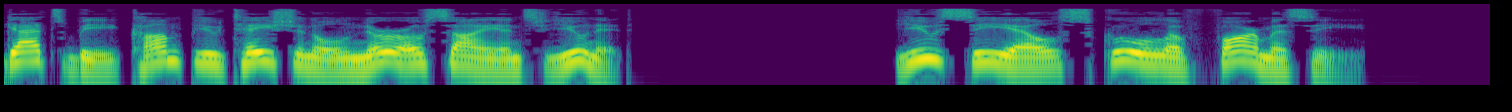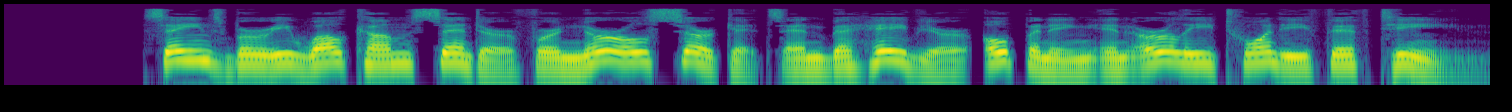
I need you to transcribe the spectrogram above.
Gatsby Computational Neuroscience Unit. UCL School of Pharmacy. Sainsbury Wellcome Center for Neural Circuits and Behavior opening in early 2015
